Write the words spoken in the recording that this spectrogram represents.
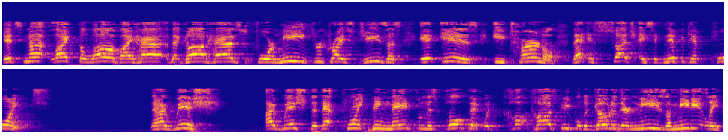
It's not like the love I have, that God has for me through Christ Jesus. It is eternal. That is such a significant point. Now I wish, I wish that that point being made from this pulpit would ca- cause people to go to their knees immediately,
